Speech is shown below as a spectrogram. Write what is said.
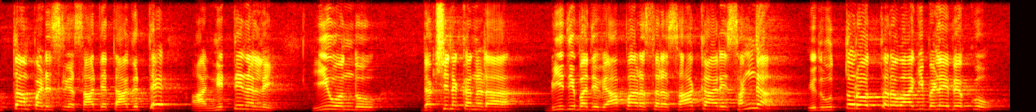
ಉತ್ತಮಪಡಿಸಲಿಕ್ಕೆ ಸಾಧ್ಯತೆ ಆಗುತ್ತೆ. ಆ ನಿಟ್ಟಿನಲ್ಲಿ ಈ ಒಂದು ದಕ್ಷಿಣ ಕನ್ನಡ ಬೀದಿ ಬದಿ ವ್ಯಾಪಾರಸ್ಥರ ಸಹಕಾರಿ ಸಂಘ ಇದು ಉತ್ತರೋತ್ತರವಾಗಿ ಬೆಳೆಯಬೇಕು.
